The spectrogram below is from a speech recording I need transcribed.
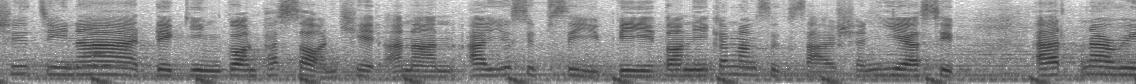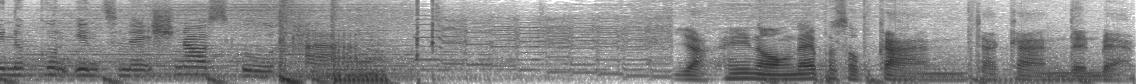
ชื่อจีน่าเด็กหญิงกรพัฒสอนเขตอนันต์อายุ 14 ปี ตอนนี้กำลังศึกษาอยู่ชั้นเยีย10 at Narinugun International School ค่ะ อยากให้น้องได้ประสบการณ์จากการเดินแบบ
